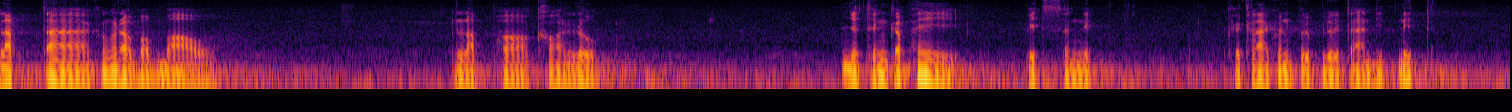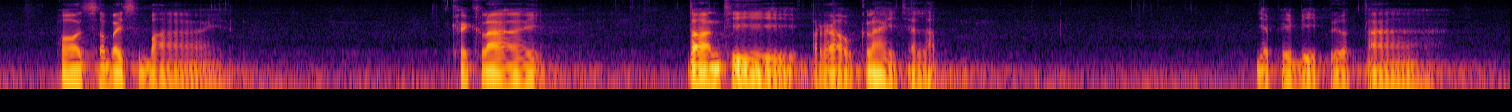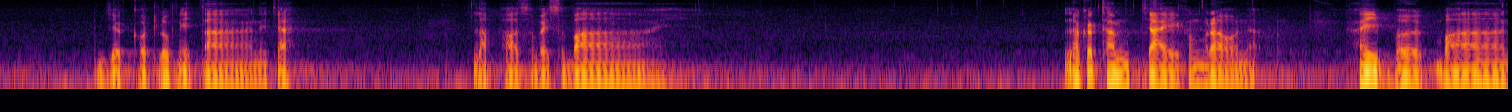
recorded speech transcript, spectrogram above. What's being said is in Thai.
หลับตาของเราเบาๆ หลับพอคลอนลูก อย่าถึงกับให้ปิดสนิท คล้ายๆคนปลือปลือตานิดๆ พอสบายสบาย คล้ายๆ ตอนที่เราใกล้จะหลับ อย่าไปบีบเปลือกตา อย่ากดลูกในตานะจ๊ะ หลับพอสบายสบาย แล้วก็ทำใจของเรานะ่ะให้เบิกบาน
